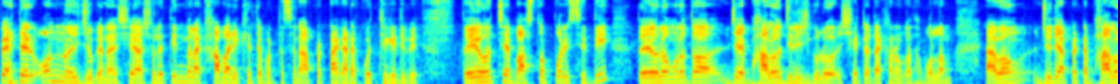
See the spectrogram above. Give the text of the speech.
পেটের অন্যই যুগে না সে আসলে তিনবেলা খাবারই খেতে পারতেছে না। আপনার টাকাটা থেকে দিবে? তো এ হচ্ছে বাস্তব পরিস্থিতি। তো এ হলো মূলত যে ভালো জিনিসগুলো সেটা দেখানোর কথা বললাম। এবং যদি আপনি একটা ভালো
